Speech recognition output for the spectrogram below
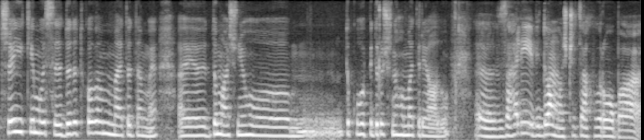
чи якимось додатковими методами домашнього такого підручного матеріалу. Взагалі відомо, що ця хвороба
